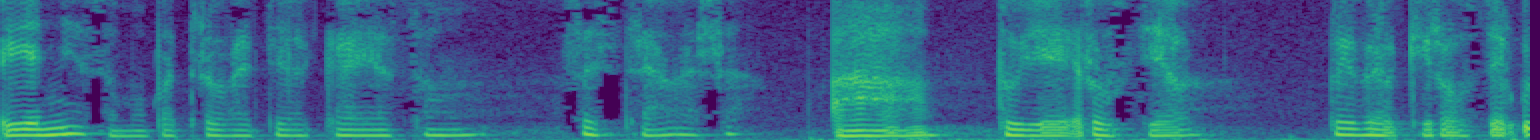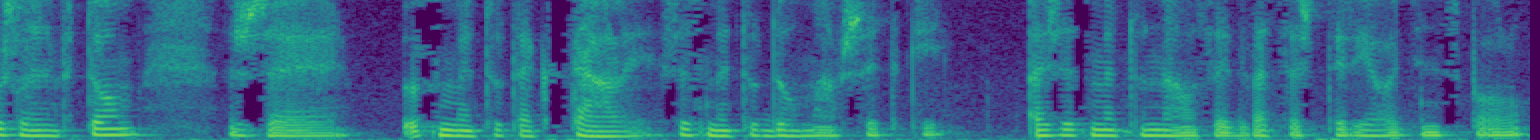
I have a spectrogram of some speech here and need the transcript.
ja nie som opatrovateľka, ja som sestra vaša. A to je rozdiel. To je veľký rozdiel. Už len v tom, že sme tu tak stále, že sme tu doma všetky a že sme tu naozaj 24 hodín spolu.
